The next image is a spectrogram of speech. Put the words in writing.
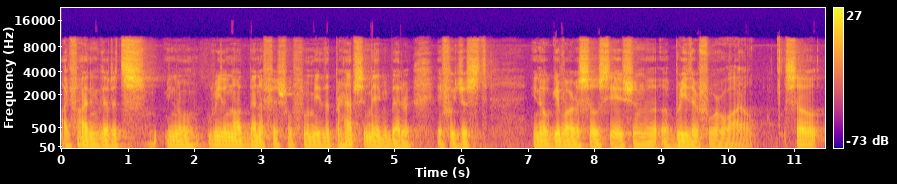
I'm finding that it's, you know, really not beneficial for me, that perhaps it may be better if we just you know, give our association a, a breather for a while. So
